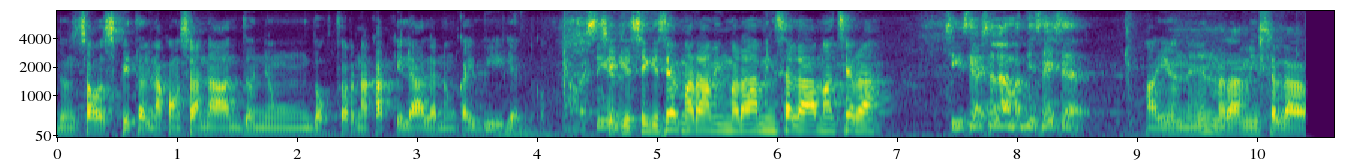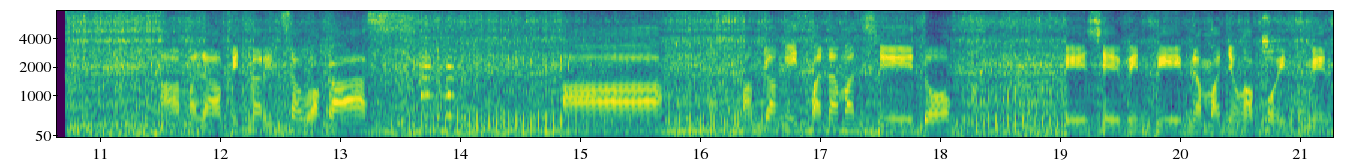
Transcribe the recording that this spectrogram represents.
doon sa hospital na kung saan naandun yung doktor na kakilala ng kaibigan ko. Okay, sige. Sige, sige sir. Maraming maraming salamat sir ah. Sige sir, salamat din sa'yo sir. Ayun, ayun, maraming salamat. Ah, malapit na rin sa wakas. Ah, hanggang 8 pa naman si Doc. Eh, 7 p.m. naman yung appointment.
